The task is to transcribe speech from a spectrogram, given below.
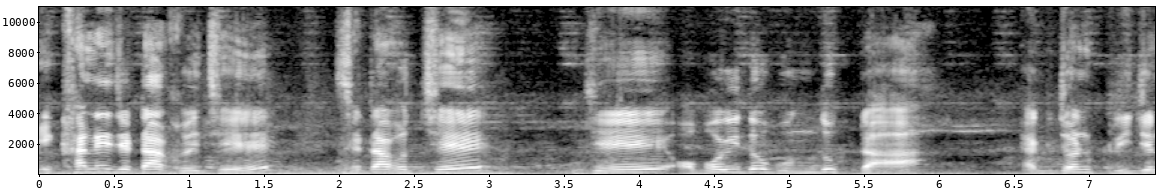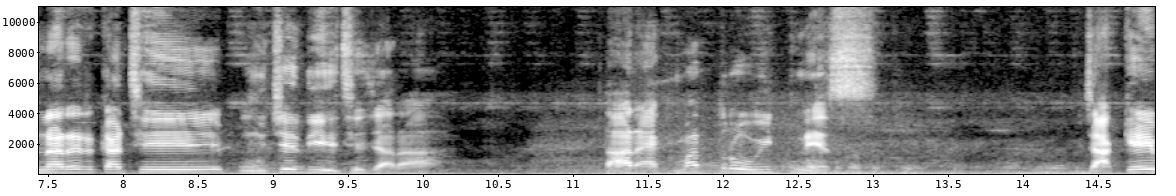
এখানে যেটা হয়েছে, সেটা হচ্ছে যে অবৈধ বন্দুকটা একজন প্রিজনারের কাছে পৌঁছে দিয়েছে যারা, তার একমাত্র উইটনেস যাকে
